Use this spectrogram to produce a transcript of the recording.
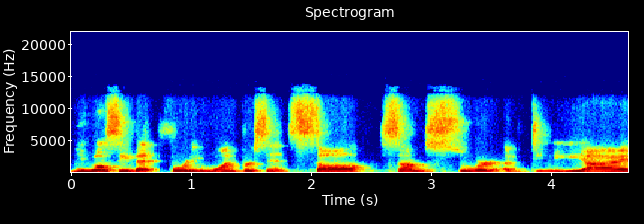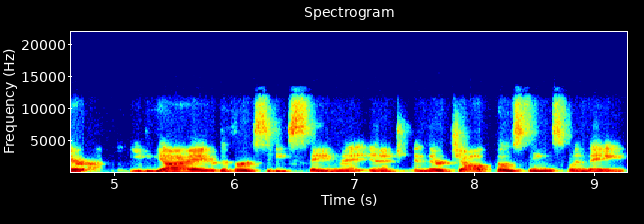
you will see that 41% saw some sort of DEI or EDI or diversity statement in, a, in their job postings when they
